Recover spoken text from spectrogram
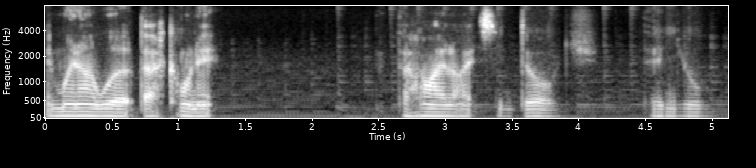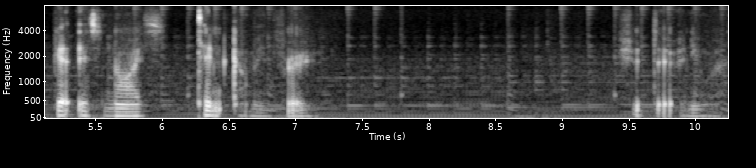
And when I work back on it the highlights in dodge then you'll get this nice tint coming through. Should do anyway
